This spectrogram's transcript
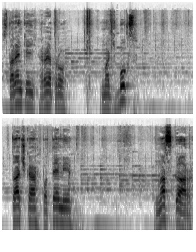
старенький ретро матчбокс, тачка по темі Наскар.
